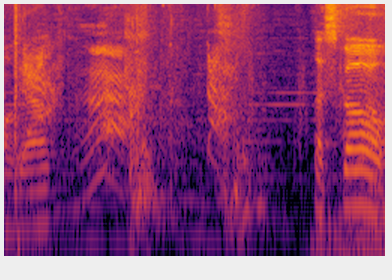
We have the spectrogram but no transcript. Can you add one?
on, girl. Let's go.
